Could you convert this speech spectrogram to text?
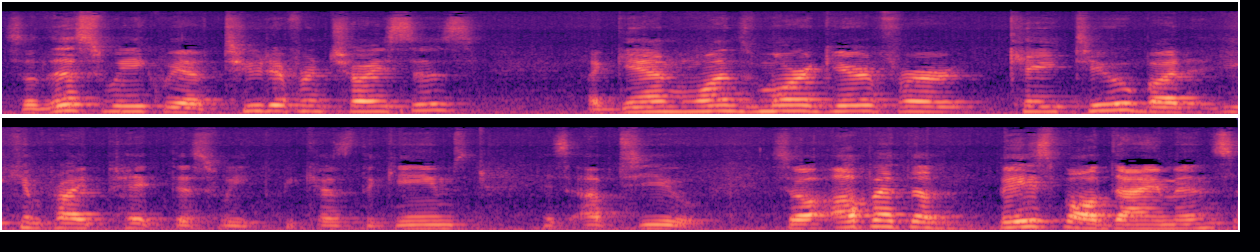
So this week we have two different choices. Again, one's more geared for K2, but you can probably pick this week because the games it's up to you. So up at the baseball diamonds,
